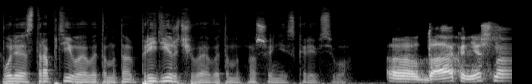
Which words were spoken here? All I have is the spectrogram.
более строптивая в этом, придирчивая в этом отношении, скорее всего. Э, да, конечно.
